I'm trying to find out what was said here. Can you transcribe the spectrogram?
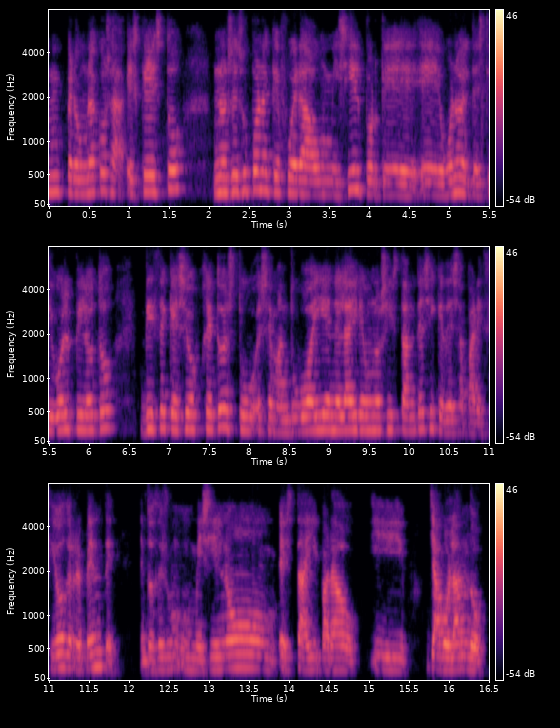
Mm, pero una cosa, es que esto no se supone que fuera un misil, porque, eh, bueno, el testigo del piloto dice que ese objeto estuvo, se mantuvo ahí en el aire unos instantes y que desapareció de repente. Entonces, un, misil no está ahí parado y ya volando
